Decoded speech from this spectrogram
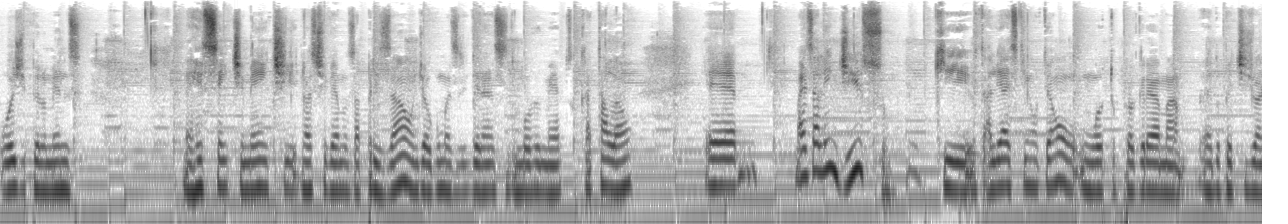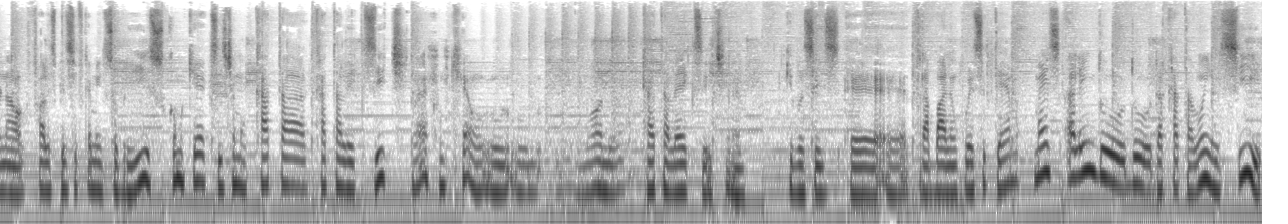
Hoje, pelo menos, né, recentemente, nós tivemos a prisão de algumas lideranças do movimento catalão é, mas além disso, que aliás tem até um, um outro programa é, do Petit Jornal que fala especificamente sobre isso, como que é que se chama Cata, Catalexit, né? Como que é o, o, o nome? Catalexit, né? que vocês é, é, trabalham com esse tema. Mas além do, do da Catalunha em si,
